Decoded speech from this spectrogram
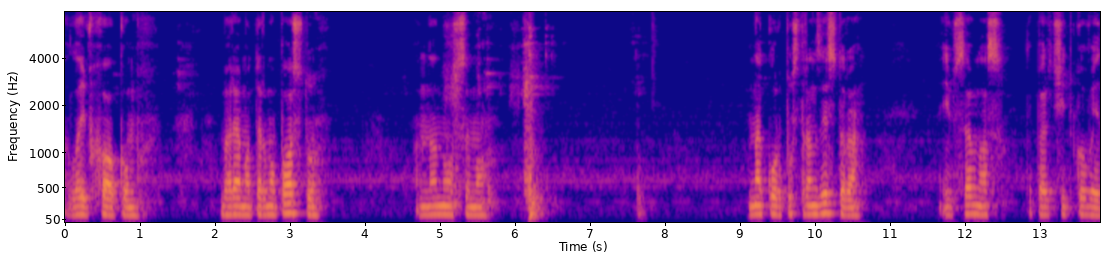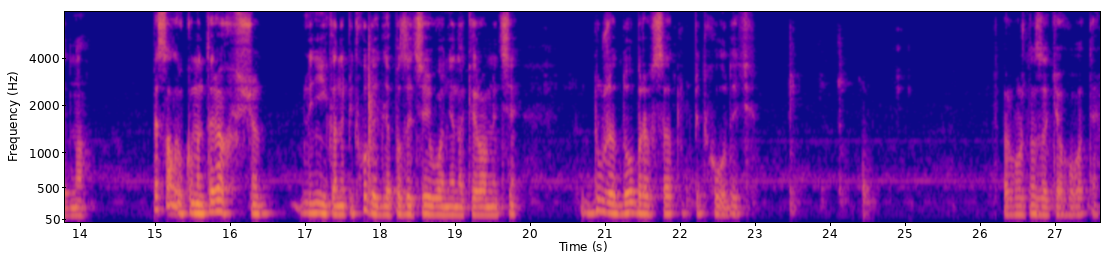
лайфхаком. Беремо термопасту, наносимо на корпус транзистора, і все в нас тепер чітко видно. Писали в коментарях, що лінійка не підходить для позиціювання на кераміці. Дуже добре все тут підходить. Тепер можна затягувати.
